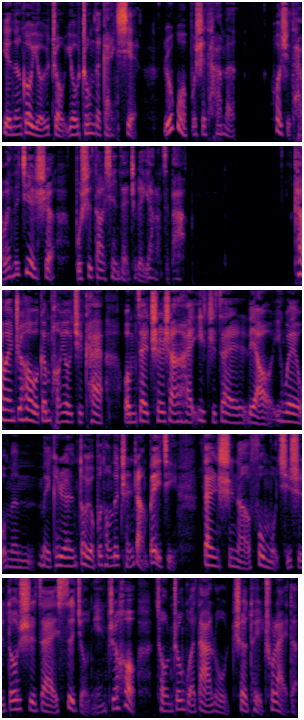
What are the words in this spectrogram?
也能够有一种由衷的感谢。如果不是他们，或许台湾的建设不是到现在这个样子吧。看完之后，我跟朋友去看，我们在车上还一直在聊，因为我们每个人都有不同的成长背景，但是呢，父母其实都是在四九年之后从中国大陆撤退出来的，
